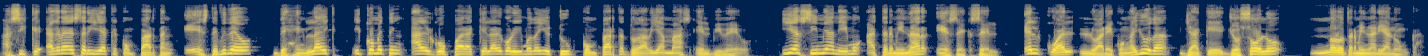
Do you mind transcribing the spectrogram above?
Así que agradecería que compartan este video, dejen like y comenten algo para que el algoritmo de YouTube comparta todavía más el video. Y así me animo a terminar ese Excel, el cual lo haré con ayuda, ya que yo solo no lo terminaría nunca.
